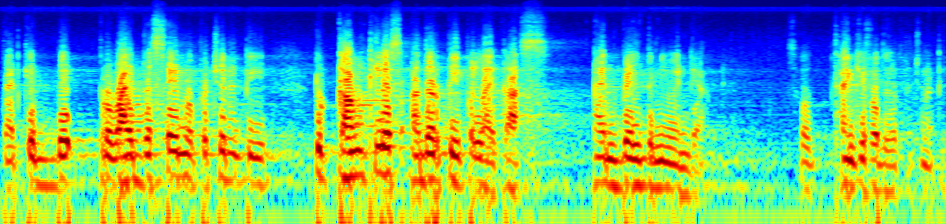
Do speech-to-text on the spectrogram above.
that can be, provide the same opportunity to countless other people like us and build the new India. So thank you for this opportunity.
